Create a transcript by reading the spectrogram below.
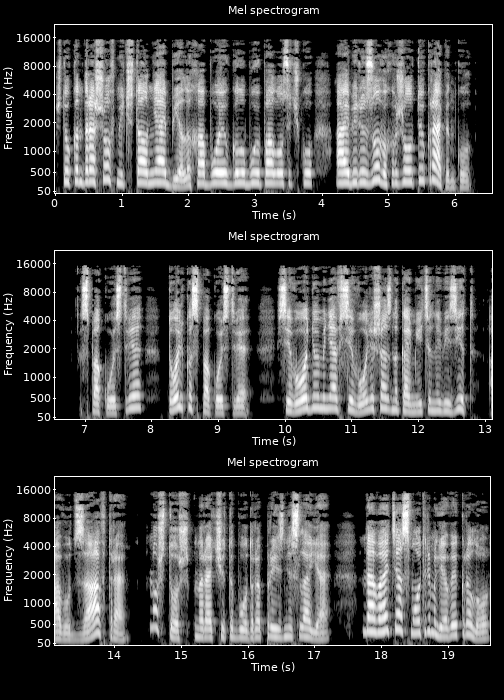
что Кондрашов мечтал не о белых обоях в голубую полосочку, а о бирюзовых в желтую крапинку. Спокойствие, только спокойствие. Сегодня у меня всего лишь ознакомительный визит, а вот завтра... «Ну что ж», — нарочито бодро произнесла я, — «давайте осмотрим левое крыло».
